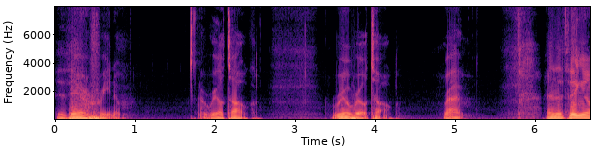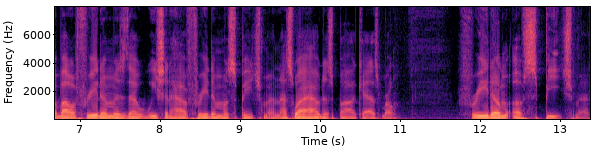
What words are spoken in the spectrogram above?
their freedom. Real talk. Real, real talk. Right? And the thing about freedom is that we should have freedom of speech, man. That's why I have this podcast, bro. Freedom of speech, man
